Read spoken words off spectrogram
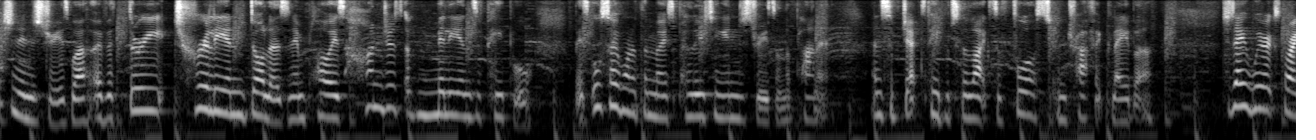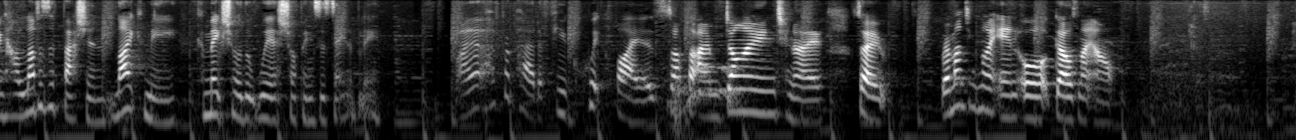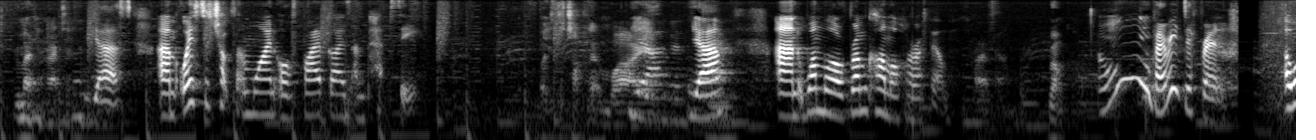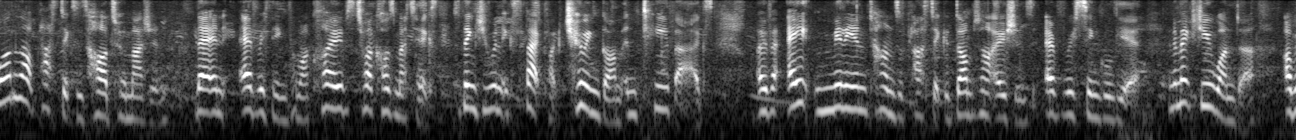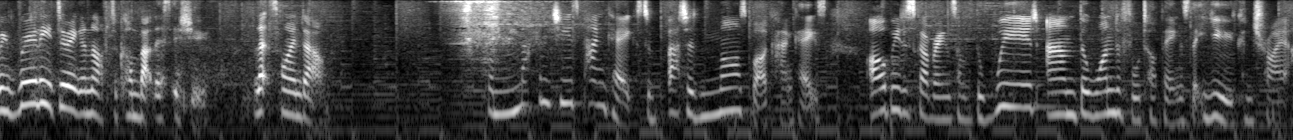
fashion industry is worth over $3 trillion and employs hundreds of millions of people, but it's also one of the most polluting industries on the planet and subjects people to the likes of forced and trafficked labour. Today we're exploring how lovers of fashion, like me, can make sure that we're shopping sustainably. I have prepared a few quick fires, stuff that I'm dying to know. So, romantic night in or girls' night out? Romantic night. Yes. Um, oyster, chocolate and wine or Five Guys and Pepsi? Oyster chocolate and wine. Yeah. Yeah. And one more, rom-com or horror film? Rom. Ooh, very different. A world without plastics is hard to imagine. They're in everything from our clothes to our cosmetics to things you wouldn't expect like chewing gum and tea bags. Over 8 million tonnes of plastic are dumped in our oceans every single year. And it makes you wonder, are we really doing enough to combat this issue? Let's find out. From mac and cheese pancakes to battered Mars bar pancakes, I'll be discovering some of the weird and the wonderful toppings that you can try at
